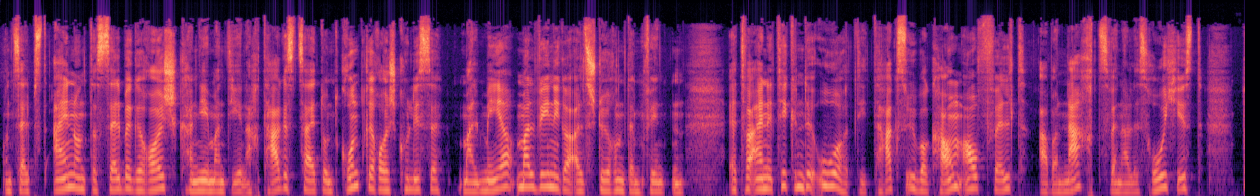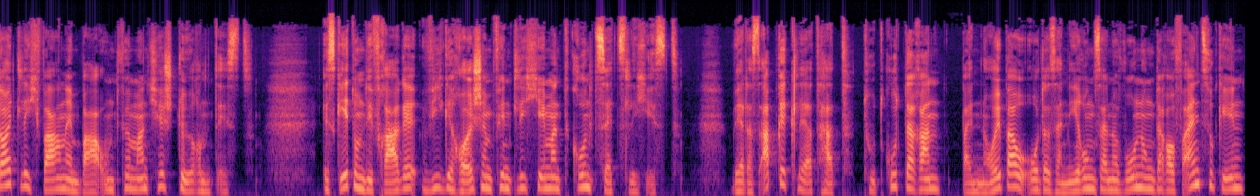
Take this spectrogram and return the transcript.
Und selbst ein und dasselbe Geräusch kann jemand je nach Tageszeit und Grundgeräuschkulisse mal mehr, mal weniger als störend empfinden. Etwa eine tickende Uhr, die tagsüber kaum auffällt, aber nachts, wenn alles ruhig ist, deutlich wahrnehmbar und für manche störend ist. Es geht um die Frage, wie geräuschempfindlich jemand grundsätzlich ist. Wer das abgeklärt hat, tut gut daran, bei Neubau oder Sanierung seiner Wohnung darauf einzugehen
